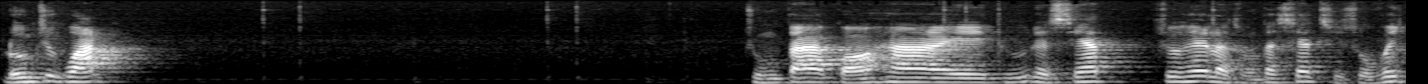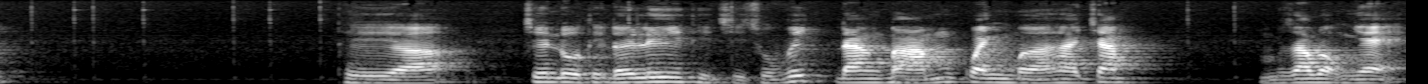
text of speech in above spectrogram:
Đối với chứng khoán chúng ta có hai thứ để xét. Trước hết là chúng ta xét chỉ số VIX. Thì uh, trên đồ thị daily thì chỉ số VIX đang bám quanh M200 dao động nhẹ.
